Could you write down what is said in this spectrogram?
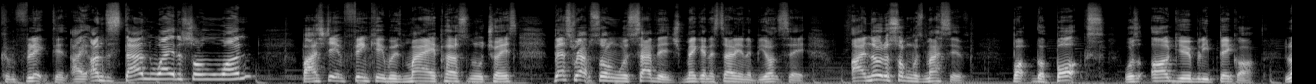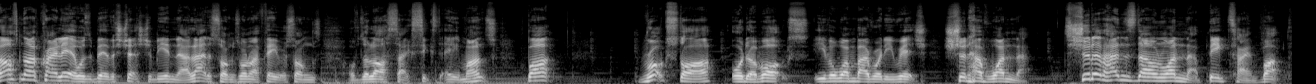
conflicted. I understand why the song won, but I just didn't think it was my personal choice. Best rap song was Savage, Megan Thee Stallion, and Beyonce. I know the song was massive, but the box was arguably bigger. Laugh Now Cry Later was a bit of a stretch to be in there. I like the song; it's one of my favorite songs of the last like six to eight months. But Rockstar or The Box, either one by Roddy Ricch, should have won that. Should have hands down won that big time. But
